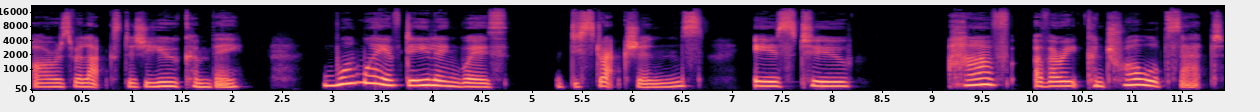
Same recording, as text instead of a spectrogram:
are as relaxed as you can be. One way of dealing with distractions is to have a very controlled set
